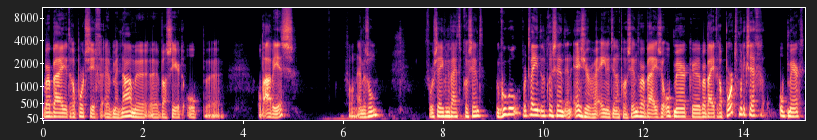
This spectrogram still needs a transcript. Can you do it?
Waarbij het rapport zich met name baseert op, op AWS van Amazon voor 57%, Google voor 22% en Azure voor 21%. Waarbij, ze opmerken, waarbij het rapport, moet ik zeggen, opmerkt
